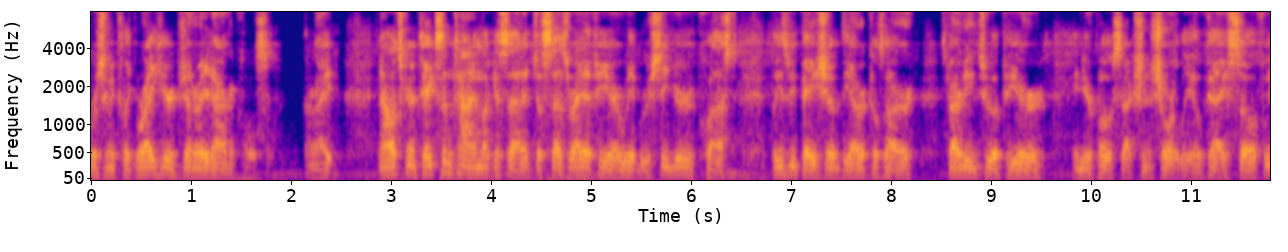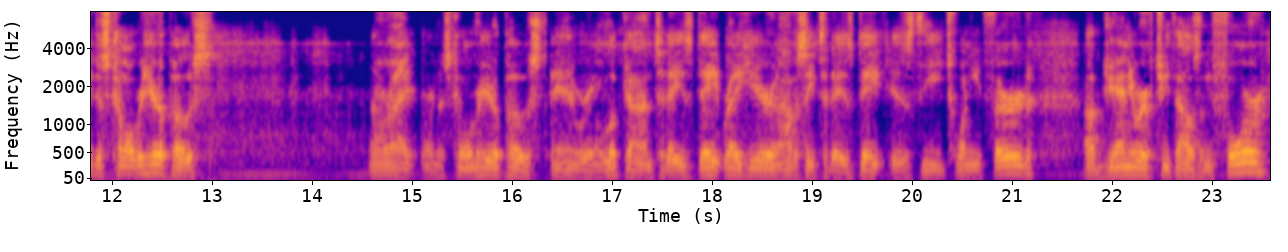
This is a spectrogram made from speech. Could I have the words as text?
we're just going to click right here, generate articles. All right. Now it's going to take some time. Like I said, it just says right up here, we have received your request. Please be patient. The articles are starting to appear in your post section shortly. Okay. So if we just come over here to post, all right, we're going to just come over here to post and we're going to look on today's date right here. And obviously today's date is the 23rd of January of 2004.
